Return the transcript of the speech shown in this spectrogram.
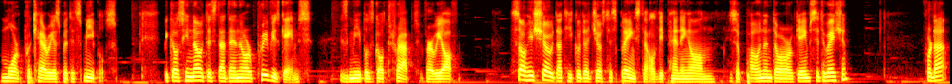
more precarious with his meeples, because he noticed that in our previous games, his meeples got trapped very often. So he showed that he could adjust his playing style depending on his opponent or game situation. For that,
